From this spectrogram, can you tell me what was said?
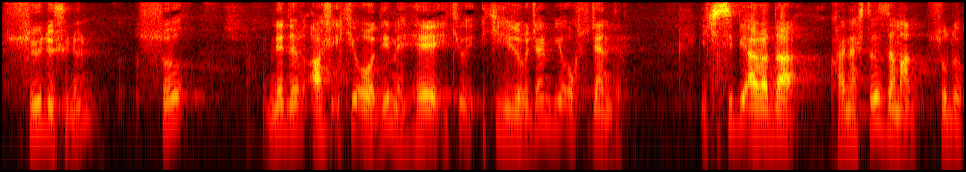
suyu düşünün. Su nedir? H2O değil mi? H2 iki hidrojen bir oksijendir. İkisi bir arada kaynaştığı zaman sudur.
